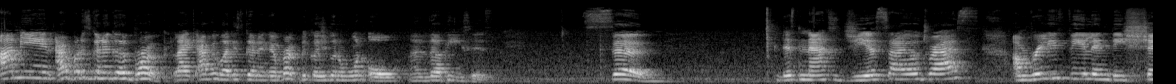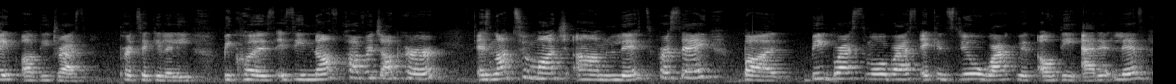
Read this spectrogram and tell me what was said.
I mean everybody's gonna go broke. Like everybody's gonna go broke because you're gonna want all the pieces. So this next gia dress i'm really feeling the shape of the dress particularly because it's enough coverage up here it's not too much um, lift per se but big breast small breast it can still work without the added lift.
